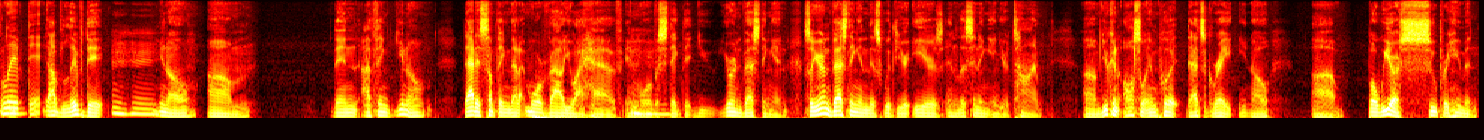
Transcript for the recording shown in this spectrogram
Lived it. I've lived it, you know, um, then I think you know that is something that more value I have in more of a stake that you you're investing in. So you're investing in this with your ears and listening in your time. Um, you can also input. That's great, you know. Um, but we are superhuman,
